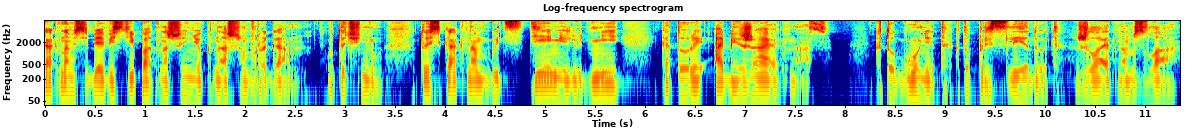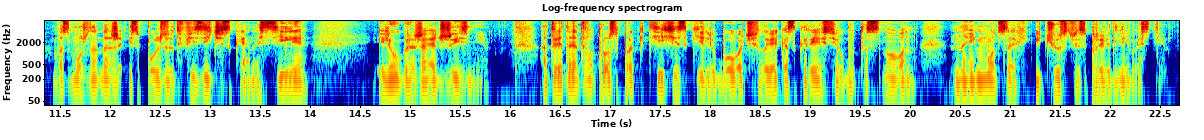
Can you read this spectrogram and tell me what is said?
Как нам себя вести по отношению к нашим врагам? Уточню, то есть как нам быть с теми людьми, которые обижают нас, кто гонит, кто преследует, желает нам зла, возможно, даже использует физическое насилие или угрожает жизни. Ответ на этот вопрос практически любого человека, скорее всего, будет основан на эмоциях и чувстве справедливости –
